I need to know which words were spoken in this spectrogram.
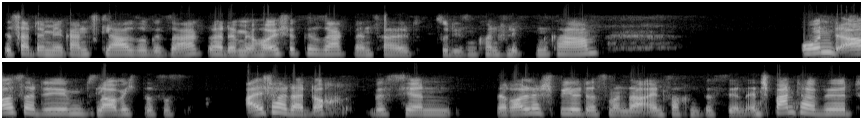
Das hat er mir ganz klar so gesagt, hat er mir häufig gesagt, wenn es halt zu diesen Konflikten kam. Und außerdem glaube ich, dass das Alter da doch ein bisschen eine Rolle spielt, dass man da einfach ein bisschen entspannter wird.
